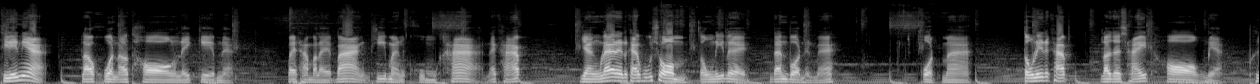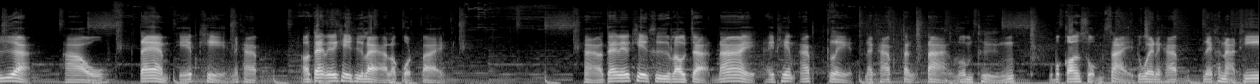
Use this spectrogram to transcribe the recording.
ทีนี้เนี่ยเราควรเอาทองในเกมเนี่ยไปทำอะไรบ้างที่มันคุ้มค่านะครับ อย่างแรกเลยนะครับผู้ชมตรงนี้เลยด้านบนเห็นไหมกดมา ตรงนี้นะครับเราจะใช้ทองเนี่ยเพื่อเอา แต้ม AFK นะครับ เอาแต้ม AFK คืออะไรอะเรากดไปอ่าเอาแต้ม AFK คือเราจะได้ไอเทมอัปเกรดนะครับต่างๆ รวมถึงอุปกรณ์สวมใส่ด้วยนะครับ ในขณะที่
